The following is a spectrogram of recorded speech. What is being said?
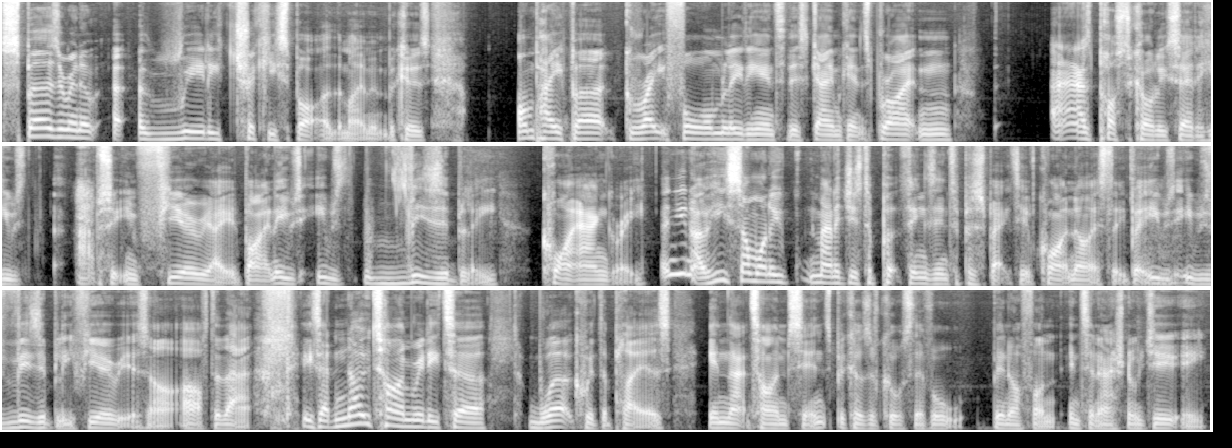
Spurs are in a, a really tricky spot at the moment because on paper, great form leading into this game against Brighton. As Postecoglou said, he was absolutely infuriated by it. And he was he was visibly quite angry. And you know, he's someone who manages to put things into perspective quite nicely. But he was he was visibly furious after that. He's had no time really to work with the players in that time since, because of course they've all been off on international duty.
